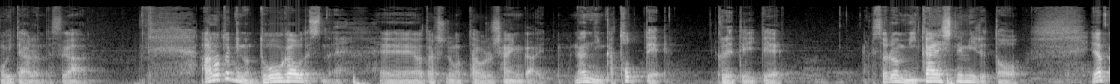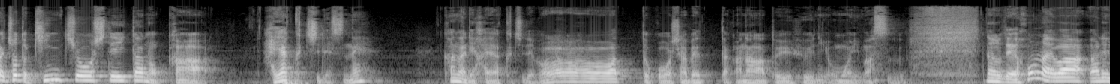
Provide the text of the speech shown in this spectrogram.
置いてあるんですがあの時の動画をですね、えー、私どもタオル社員が何人か撮ってくれていてそれを見返してみるとやっぱりちょっと緊張していたのか早口ですね。かなり早口でわわわわっとこう喋ったかなというふうに思います。なので本来はあれ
